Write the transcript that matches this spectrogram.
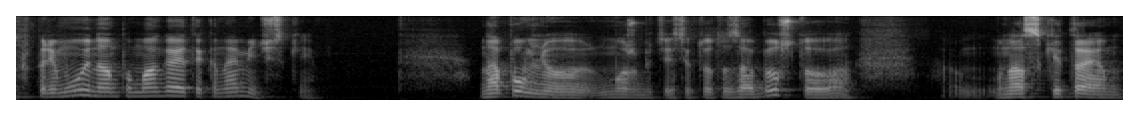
впрямую нам помогает экономически. Напомню, может быть, если кто-то забыл, что у нас с Китаем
